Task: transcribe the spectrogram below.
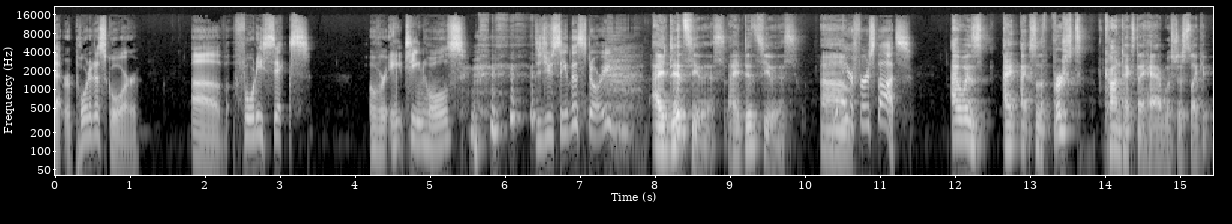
that reported a score of 46 over 18 holes. did you see this story? I did see this. I did see this. Um, what were your first thoughts? I was I, I so the first context I had was just like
